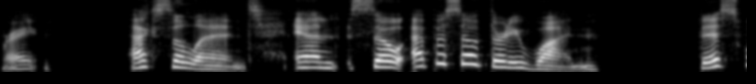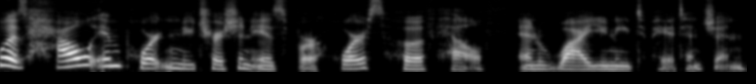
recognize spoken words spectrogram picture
right? Excellent. And so episode 31 this was how important nutrition is for horse hoof health and why you need to pay attention.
